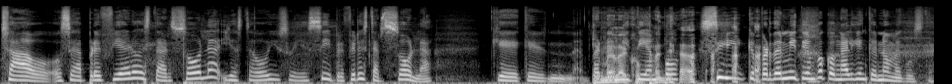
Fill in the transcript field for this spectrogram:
Chao. O sea, prefiero estar sola y hasta hoy soy así. Prefiero estar sola que, perder mi tiempo. Sí, que perder mi tiempo con alguien que no me gusta.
